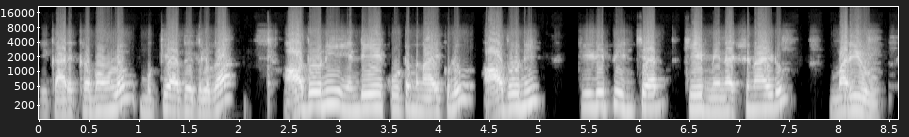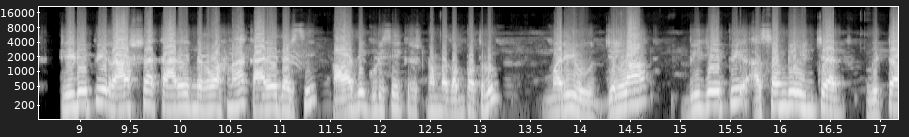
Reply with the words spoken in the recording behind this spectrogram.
ఈ కార్యక్రమంలో ముఖ్య అతిథులుగా ఆదోని ఎన్డీఏ కూటమి నాయకులు Adoni TDP incharge K Meenakshi Naidu మరియు టీడీపీ రాష్ట్ర కార్యనిర్వహణ కార్యదర్శి ఆది గుడిసే కృష్ణమ్మ దంపతులు మరియు జిల్లా BJP assembly in charge Vitta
